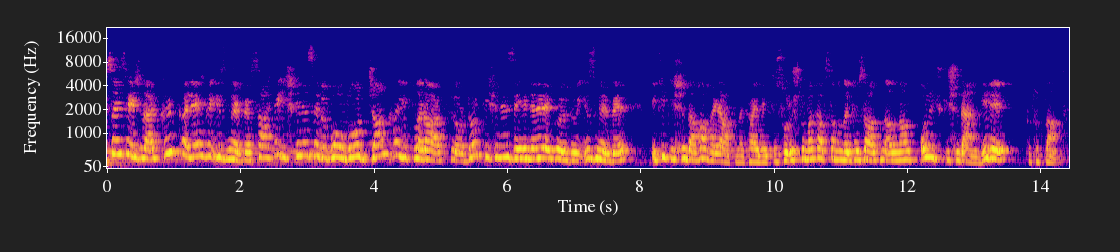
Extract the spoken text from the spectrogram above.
Sayın seyirciler, Kırıkkale ve İzmir'de sahte içkinin sebep olduğu can kayıpları artıyor. 4 kişinin zehirlenerek öldüğü İzmir'de 2 kişi daha hayatını kaybetti. Soruşturma kapsamında gözaltına alınan 13 kişiden biri tutuklandı.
